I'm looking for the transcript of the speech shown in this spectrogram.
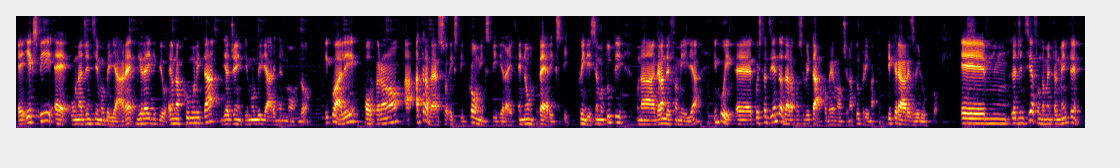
E EXP è un'agenzia immobiliare, direi di più, è una comunità di agenti immobiliari nel mondo i quali operano a, attraverso XP, con XP direi, e non per XP. Quindi siamo tutti una grande famiglia in cui eh, questa azienda dà la possibilità, come abbiamo accennato prima, di creare sviluppo. E, mh, l'agenzia fondamentalmente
